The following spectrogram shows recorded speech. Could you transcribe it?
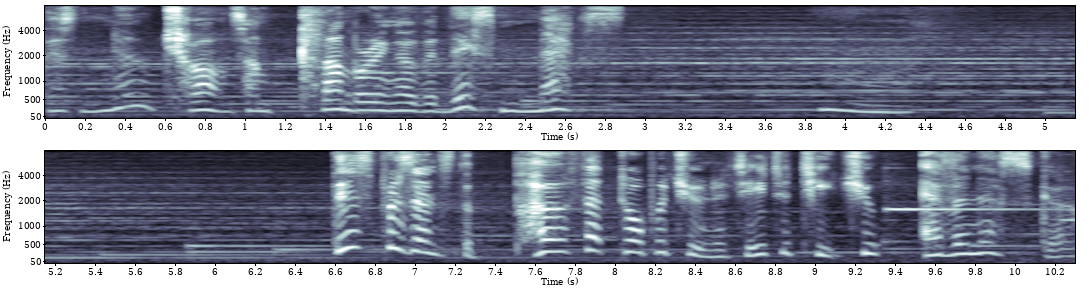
There's no chance I'm clambering over this mess. Hmm. This presents the perfect opportunity to teach you Evanesco,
